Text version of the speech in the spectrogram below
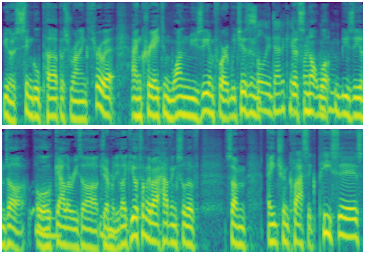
You know, single purpose running through it and creating one museum for it, which isn't Solely dedicated That's for it. not what museums are or galleries are generally. Like you're talking about having sort of some ancient classic pieces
